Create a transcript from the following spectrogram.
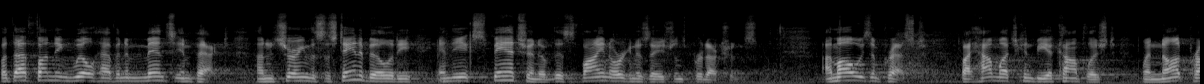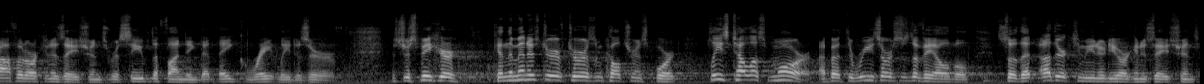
but that funding will have an immense impact on ensuring the sustainability and the expansion of this fine organization's productions. I'm always impressed by how much can be accomplished when not-profit organizations receive the funding that they greatly deserve. Mr. Speaker, can the Minister of Tourism, Culture and Sport please tell us more about the resources available so that other community organizations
